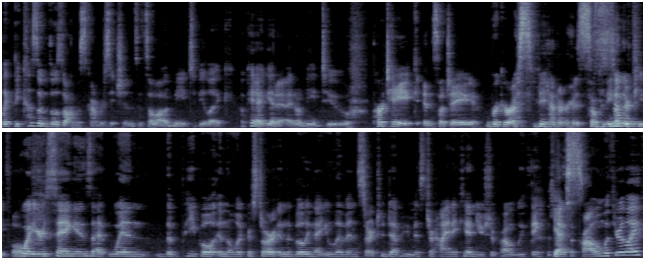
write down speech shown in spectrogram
like because of those honest conversations, it's allowed me to be like, okay, I get it. I don't need to partake in such a rigorous manner as so many So other people. What you're saying is that when the people in the liquor store in the building that you live in start to dub you Mr. Heineken, you should probably think that there's a problem with your life.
